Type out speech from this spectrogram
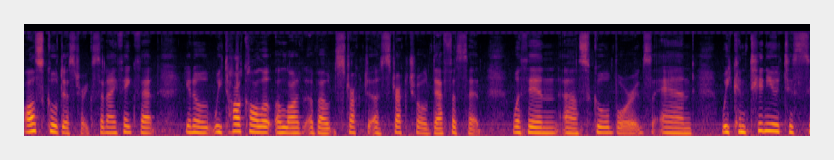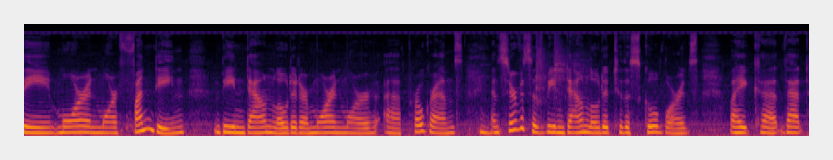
all school districts. And I think that, you know, we talk all a lot about struct- a structural deficit within uh, school boards, and we continue to see more and more funding being downloaded or more and more uh, programs mm-hmm. and services being downloaded to the school boards like uh, that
